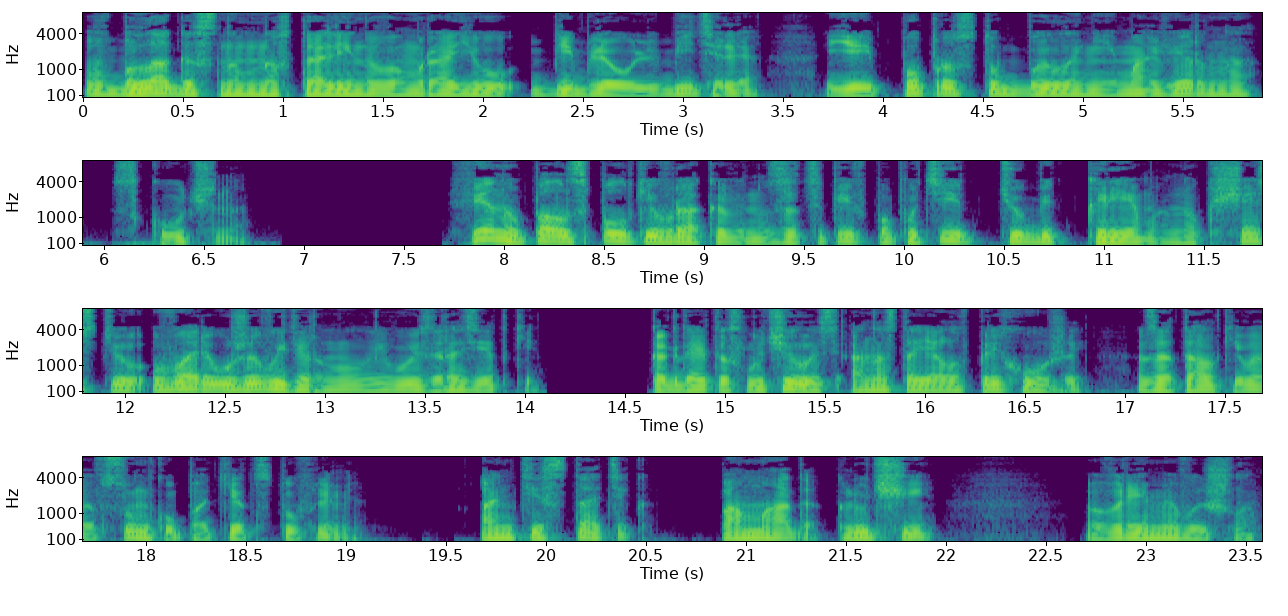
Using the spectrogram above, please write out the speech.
В благостном нафталиновом раю библиолюбителя ей попросту было неимоверно скучно. Фен упал с полки в раковину, зацепив по пути тюбик крема, но, к счастью, Варя уже выдернула его из розетки. Когда это случилось, она стояла в прихожей, заталкивая в сумку пакет с туфлями. Антистатик, помада, ключи. Время вышло.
